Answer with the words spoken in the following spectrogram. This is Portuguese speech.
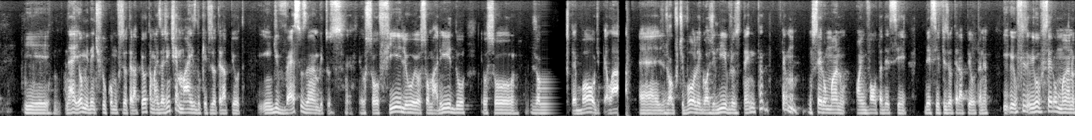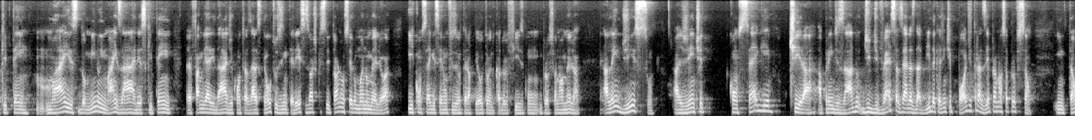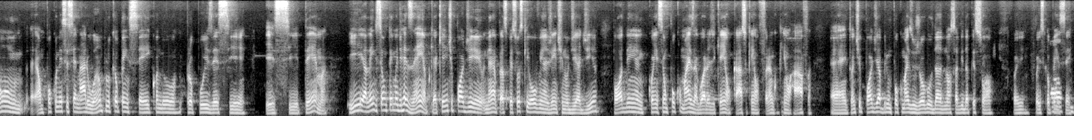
e né, eu me identifico como fisioterapeuta, mas a gente é mais do que fisioterapeuta em diversos âmbitos. Eu sou filho, eu sou marido, eu sou jogo de futebol, de pelado, é, jogo futebol, gosto de livros. Tem, tem um, um ser humano ó, em volta desse, desse fisioterapeuta, né? E o, e o ser humano que tem mais domínio em mais áreas, que tem é, familiaridade com outras áreas, que tem outros interesses, eu acho que se torna um ser humano melhor e consegue ser um fisioterapeuta, um educador físico, um, profissional melhor. Além disso, a gente consegue tirar aprendizado de diversas áreas da vida que a gente pode trazer para a nossa profissão. Então, é um pouco nesse cenário amplo que eu pensei quando propus esse, esse tema, e além de ser um tema de resenha, porque aqui a gente pode, né, as pessoas que ouvem a gente no dia a dia podem conhecer um pouco mais agora de quem é o Cássio, quem é o Franco, quem é o Rafa. É, então a gente pode abrir um pouco mais o jogo da nossa vida pessoal. Foi, foi isso que eu pensei.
